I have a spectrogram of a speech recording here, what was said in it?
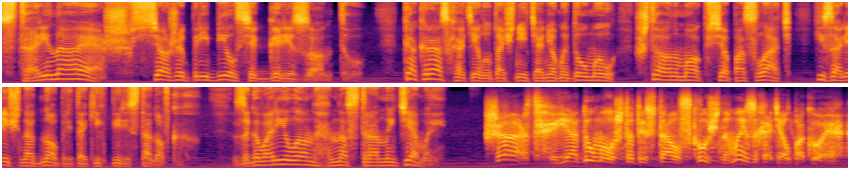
Старина Эш все же прибился к горизонту. Как раз хотел уточнить о нем и думал, что он мог все послать и залечь на дно при таких перестановках. Заговорил он на странной темы. «Шарт, я думал, что ты стал скучным и захотел покоя.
